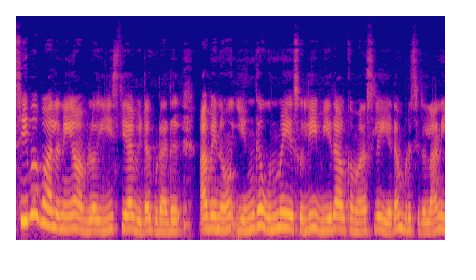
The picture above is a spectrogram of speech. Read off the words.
சிவபாலனையும் அவ்வளோ ஈஸியாக விடக்கூடாது. அவனும் எங்கே உண்மையை சொல்லி வீராவுக்கு மனசில் இடம் பிடிச்சிடலான்னு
